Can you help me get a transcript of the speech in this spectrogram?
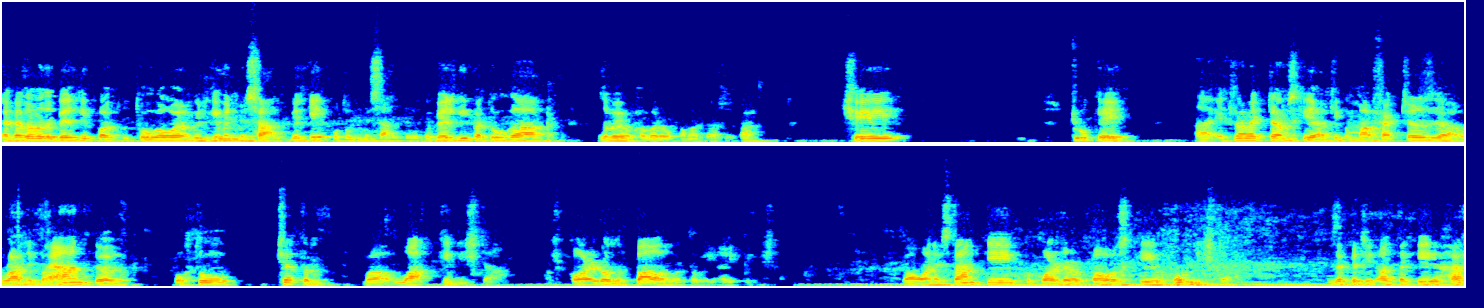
لکه زه به د بېلګې په توګه وایم بېلګې من مثال بېلګې په توګه مثال دی د بېلګې په توګه زه به یو خبر وکړم تاسو ته چې چونکې اکنامک ټرمز کې یا چې کومه فیکټرز وړاندې بیان کړ پښتو چتر با واک کې نشته کوریډور د پاور ورته وي آی پی نشته په افغانستان کې په کوریډور پاورز کې هم نشته ځکه چې الته کې هر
